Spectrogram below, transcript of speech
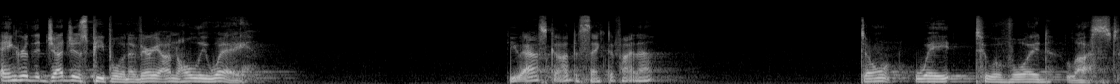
anger that judges people in a very unholy way. Do you ask God to sanctify that? Don't wait to avoid lust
